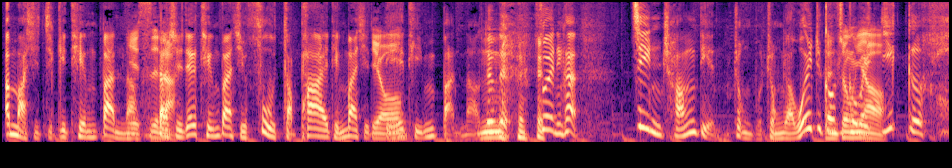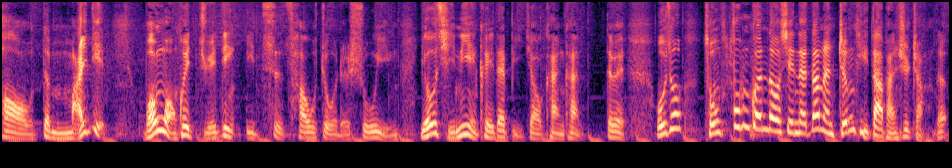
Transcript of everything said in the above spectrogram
阿玛是几个停板呐，也是，但是这个停板是负十趴的停板是跌停板呐，对不对？嗯、所以你看进场点重不重要？我一直告诉各位，一个好的买点往往会决定一次操作的输赢，尤其你也可以再比较看看。对不对？我说从封关到现在，当然整体大盘是涨的，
